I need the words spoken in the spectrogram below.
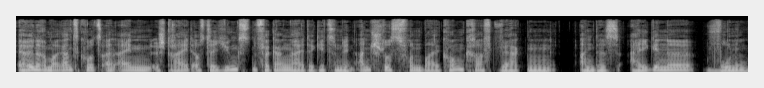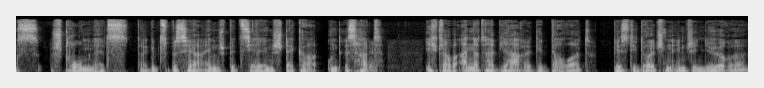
erinnere mal ganz kurz an einen Streit aus der jüngsten Vergangenheit. Da geht es um den Anschluss von Balkonkraftwerken an das eigene Wohnungsstromnetz. Da gibt es bisher einen speziellen Stecker. Und es hat, ja. ich glaube, anderthalb Jahre gedauert, bis die deutschen Ingenieure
